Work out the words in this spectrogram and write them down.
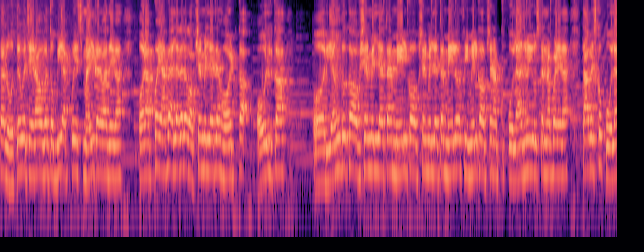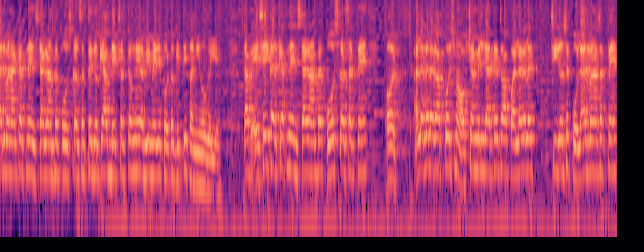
का रोते हुए चेहरा होगा तो भी आपको ये स्माइल करवा देगा। और आपको यहाँ पे अलग अलग ऑप्शन मिल जाते हैं। हॉट का ओल्ड का और यंग का ऑप्शन मिल जाता है। मेल का ऑप्शन मिल जाता है। मेल और फीमेल का ऑप्शन आपको कोलाज में यूज़ करना पड़ेगा। तो आप इसको कोलाज बना के अपने इंस्टाग्राम पे पोस्ट कर सकते हैं, जो कि आप देख सकते होंगे, अभी मेरी फ़ोटो कितनी फ़नी हो गई है। तो आप ऐसे ही करके अपने इंस्टाग्राम पे पोस्ट कर सकते हैं। और अलग अलग आपको इसमें ऑप्शन मिल जाते हैं तो आप अलग अलग चीज़ों से कोलाज बना सकते हैं।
